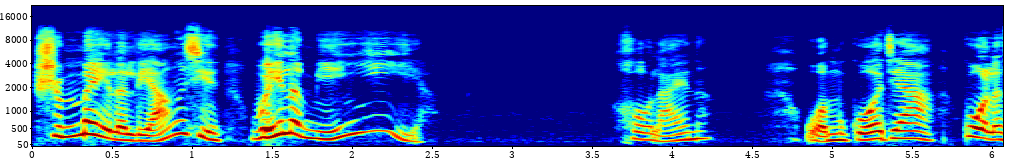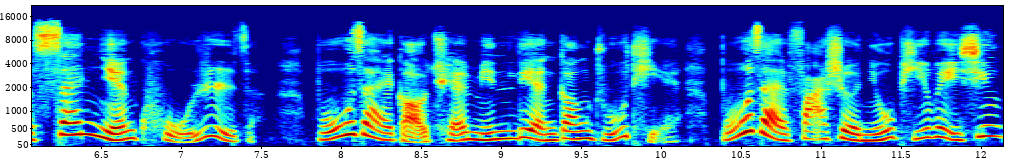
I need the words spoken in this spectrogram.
是昧了良心，违了民意呀？后来呢？我们国家过了三年苦日子，不再搞全民炼钢铸铁，不再发射牛皮卫星，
